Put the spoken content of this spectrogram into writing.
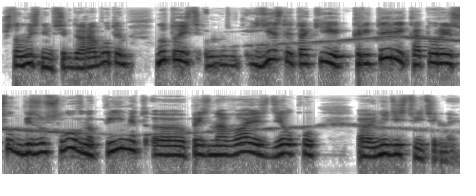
что мы с ним всегда работаем. Ну, то есть, есть ли такие критерии, которые суд, безусловно, примет, э, признавая сделку э, недействительной?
